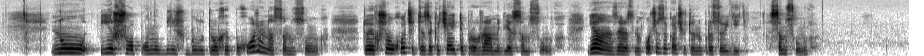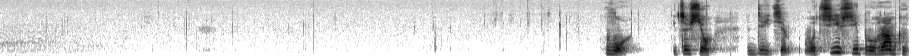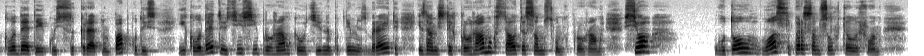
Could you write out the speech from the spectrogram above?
Ну, і щоб воно більш було трохи похоже на Samsung, то якщо хочете, закачайте програми для Samsung. Я зараз не хочу закачувати, але просто введіть Samsung. Во. І це все. Дивіться, оці всі програмки кладете якусь секретну папку десь і кладете оці всі програмки, оці непотрібні збираєте, і замість тих програмок ставите Samsung програми. Все готово. У вас тепер Samsung телефон.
